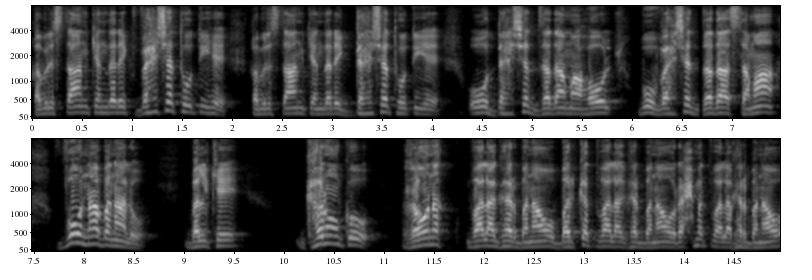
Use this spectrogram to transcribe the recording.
قبرستان کے اندر ایک وحشت ہوتی ہے، قبرستان کے اندر ایک دہشت ہوتی ہے۔ وہ دہشت زدہ ماحول، وہ وحشت زدہ سما، وہ نہ بنا لو، بلکہ گھروں کو رونق والا گھر بناؤ، برکت والا گھر بناؤ، رحمت والا گھر بناؤ،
